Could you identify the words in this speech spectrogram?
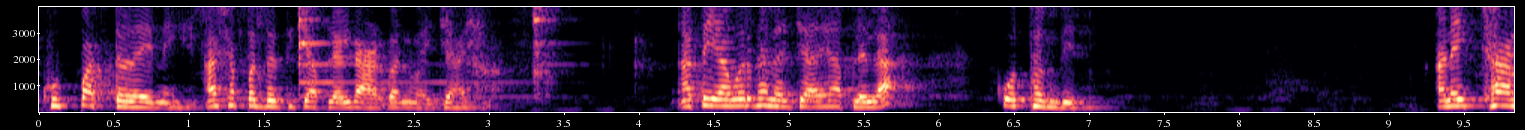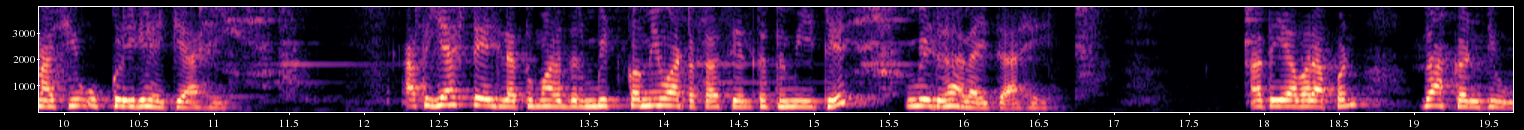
खूप पातळही नाही. अशा पद्धतीची आपल्याला डाळ बनवायची आहे. आता यावर घालायची आहे आपल्याला कोथिंबीर. आणि एक छान अशी उकळी घ्यायची आहे. आता या स्टेजला तुम्हाला जर मीठ कमी वाटत असेल तर तुम्ही इथे मीठ घालायचं आहे. आता यावर आपण झाकण ठेवू.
